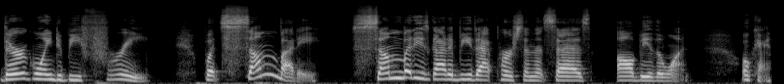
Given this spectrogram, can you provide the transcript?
They're going to be free. But somebody Somebody's got to be that person that says, I'll be the one. Okay,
